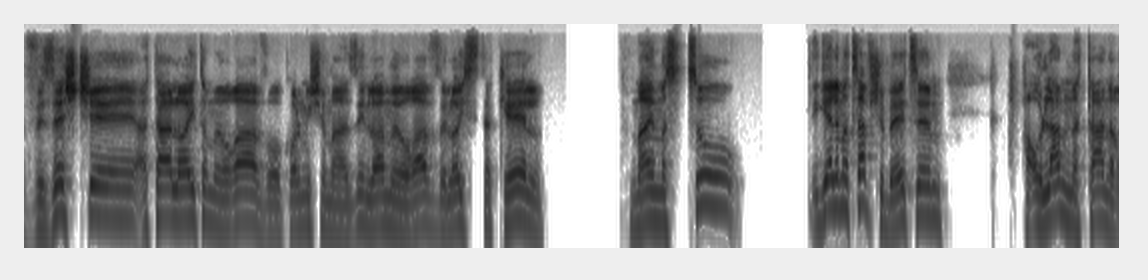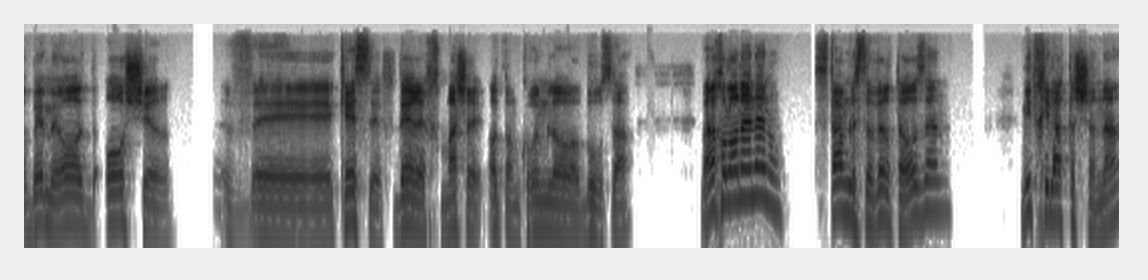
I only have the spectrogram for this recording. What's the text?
וזה שאתה לא היית מעורב, או כל מי שמאזין לא היה מעורב ולא הסתכל מה הם עשו, הגיע למצב שבעצם העולם נתן הרבה מאוד עושר וכסף דרך מה שעוד פעם קוראים לו בורסה, ואנחנו לא נהנינו. סתם לסבר את האוזן, מתחילת השנה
